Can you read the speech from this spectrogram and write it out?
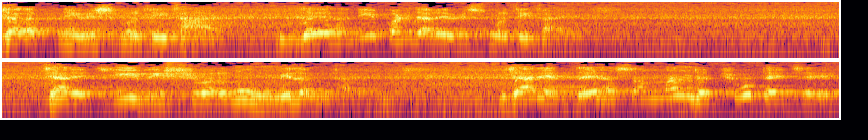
જગતની વિસ્મૃતિ થાય, દેહની પણ જયારે વિસ્મૃતિ થાય. ત્યારે જીવ ઈશ્વરનું મિલન થાય જ્યારે દેહ સંબંધ છૂટે છે,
